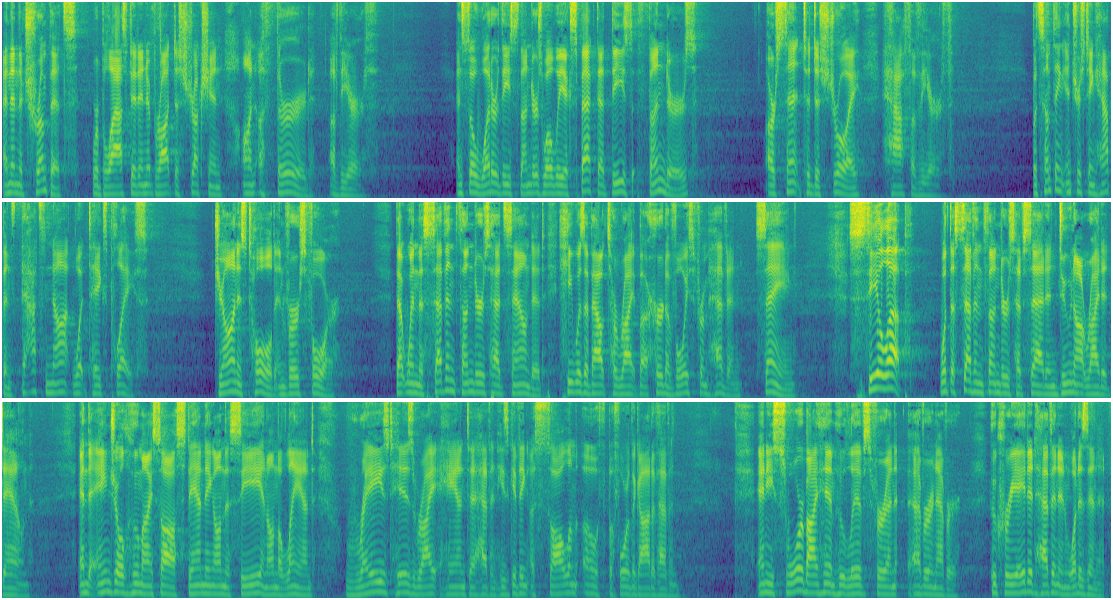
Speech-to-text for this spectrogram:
And then the trumpets were blasted and it brought destruction on a third of the earth. And so, what are these thunders? Well, we expect that these thunders are sent to destroy half of the earth. But something interesting happens. That's not what takes place. John is told in verse 4 that when the seven thunders had sounded, he was about to write, but heard a voice from heaven saying, Seal up what the seven thunders have said and do not write it down. And the angel whom I saw standing on the sea and on the land raised his right hand to heaven. He's giving a solemn oath before the God of heaven. And he swore by him who lives for ever and ever, who created heaven and what is in it,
